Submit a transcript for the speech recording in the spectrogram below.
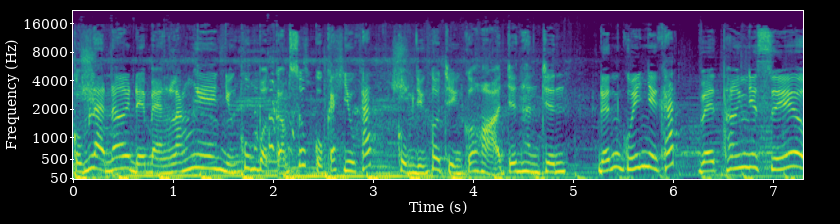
cũng là nơi để bạn lắng nghe những cung bậc cảm xúc của các du khách cùng những câu chuyện của họ trên hành trình đến quý như khách về thân như siêu.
